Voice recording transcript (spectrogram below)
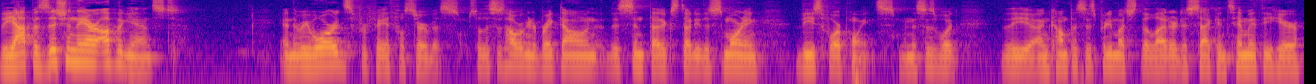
the opposition they are up against, and the rewards for faithful service. So, this is how we're going to break down this synthetic study this morning, these four points. And this is what the uh, encompasses pretty much the letter to Second Timothy here.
